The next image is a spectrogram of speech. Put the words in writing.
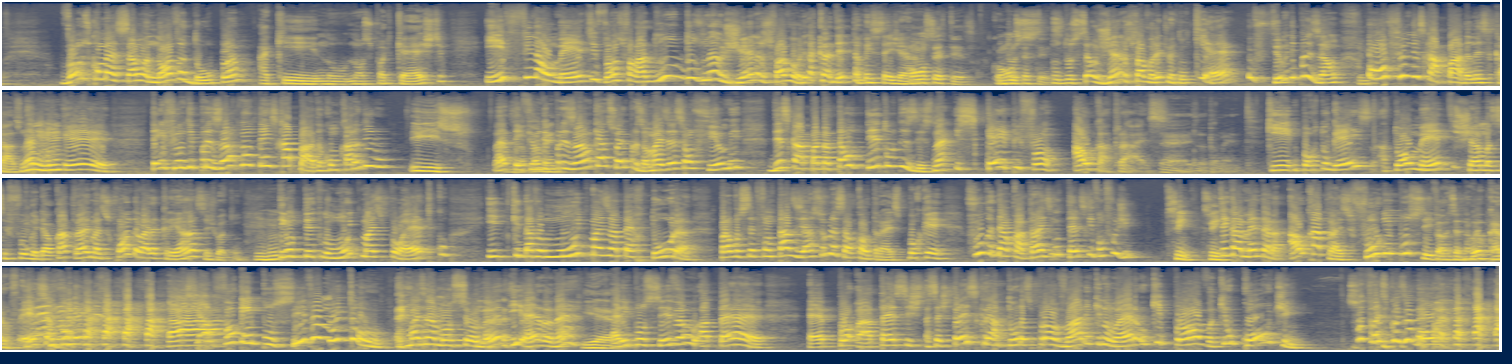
Vamos começar uma nova dupla aqui no nosso podcast. E finalmente vamos falar de um dos meus gêneros favoritos. Acredito que também seja Com certeza, com dos, certeza. um dos seus gêneros favoritos, que é o filme de prisão. Ou o filme de escapada, nesse caso, né? Uhum. Porque tem filme de prisão que não tem escapada, como Carandiru. Isso. Né? Tem filme de prisão que é só em prisão. Mas esse é um filme de escapada, até o título diz isso, né? Escape from Alcatraz. É, exatamente. Que em português, atualmente, chama-se Fuga de Alcatraz, mas quando eu era criança, Joaquim, Uhum. tinha um título muito mais poético e que dava muito mais abertura para você fantasiar sobre esse Alcatraz. Porque Fuga de Alcatraz entende que vão fugir. Sim, sim. Antigamente era Alcatraz, fuga impossível. Eu disse, não, eu quero ver se a fuga, se a fuga impossível é muito mais emocionante. E era, né? Era. Era impossível até, é, pro- até esses- essas três criaturas provarem que não era, o que prova que o coaching só traz coisa boa.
